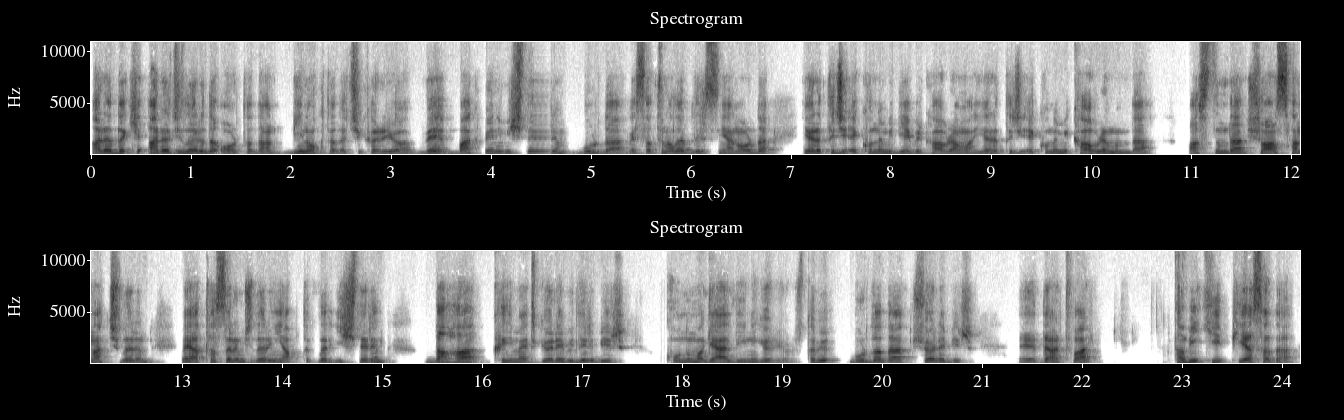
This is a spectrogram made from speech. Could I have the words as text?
aradaki aracıları da ortadan bir noktada çıkarıyor ve bak benim işlerim burada ve satın alabilirsin. Yani orada yaratıcı ekonomi diye bir kavram var. Yaratıcı ekonomi kavramında aslında şu an sanatçıların veya tasarımcıların yaptıkları işlerin daha kıymet görebilir bir konuma geldiğini görüyoruz. Tabii burada da şöyle bir e, dert var. Tabii ki piyasada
